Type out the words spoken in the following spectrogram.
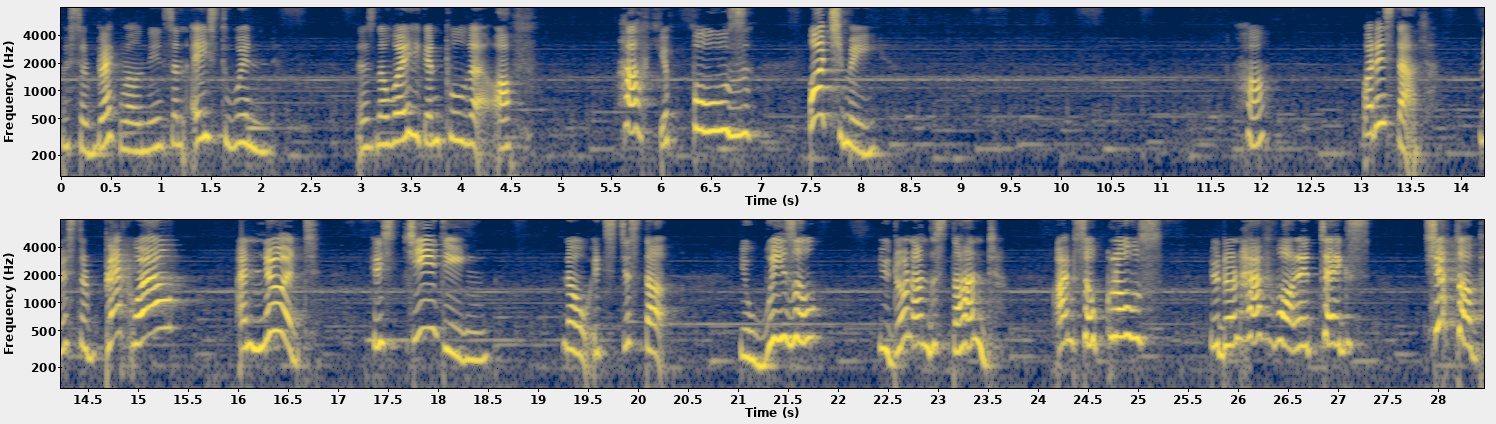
Mr. Blackwell needs an ace to win. There's no way he can pull that off. Ha, you fools! Watch me! Huh? What is that? Mr. Blackwell? I knew it! He's cheating! No, it's just that... You weasel! You don't understand! I'm so close! You don't have what it takes! Shut up!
